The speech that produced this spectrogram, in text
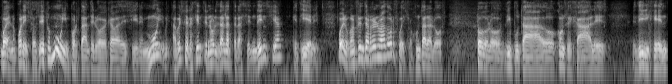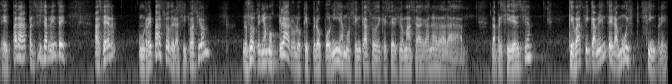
Bueno, por eso, esto es muy importante lo que acaba de decir. muy, a veces la gente no le da la trascendencia que tiene. Bueno, con el Frente Renovador fue eso, juntar a los todos los diputados, concejales, dirigentes, para precisamente hacer un repaso de la situación. Nosotros teníamos claro lo que proponíamos en caso de que Sergio Massa ganara la, presidencia, que básicamente era muy simple.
